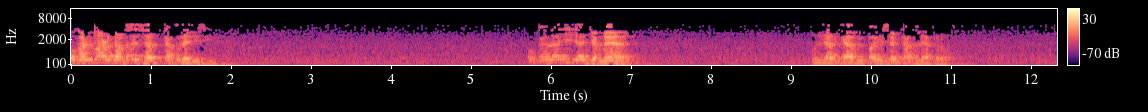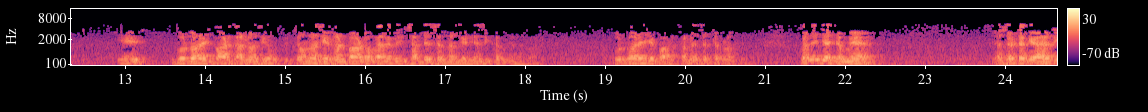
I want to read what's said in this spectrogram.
ਉਹ ਖੰਡ ਪਾਠ ਕਰਦਾ ਸੀ, ਸਿਰ ਢੱਕਦੇ ਨਹੀਂ ਸੀ। ਉਹ ਕਹਿੰਦਾ ਜੀ, ਜਦ ਜੰਮਿਆ ਉਹਨੇ ਜਦ ਕਿਹਾ ਵੀ ਭਾਈ ਸਿਰ ਢੱਕ ਲਿਆ ਕਰੋ। ਇਹ ਗੁਰਦੁਆਰੇ 'ਚ ਪਾਠ ਕਰਨਾ ਸੀ ਉਹ ਚਾਹੁੰਦਾ ਸੀ ਅਖੰਡ ਪਾਠ ਉਹ ਕਹਿੰਦੇ ਵੀ ਸਾਡੇ ਸਿਰ ਨੰਗੇ ਨਹੀਂ ਅਸੀਂ ਕਰਦੇ ਨਾ ਪਾਠ। ਗੁਰਦੁਆਰੇ 'ਚ ਪਾਠ ਕਰਨਾ ਸਿਰ ਟਕਣਾ ਕਹਿੰਦੇ ਜਦ ਜੰਮਿਆ ਜਾਂ ਸਿਰ ਟਕਿਆ ਸੀ।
